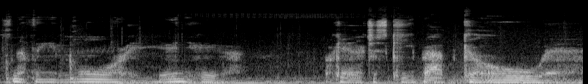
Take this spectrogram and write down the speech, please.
There's nothing more in here. Okay, let's just keep up going.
